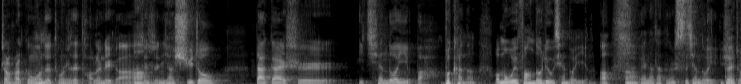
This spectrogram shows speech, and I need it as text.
正好跟我的同事在讨论这个啊，就是你像徐州，大概是一千多亿吧。不可能，我们潍坊都六千多亿了。哦，哎，那他可能四千多亿，对徐州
